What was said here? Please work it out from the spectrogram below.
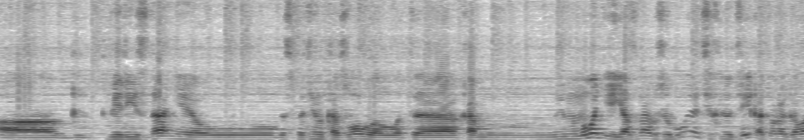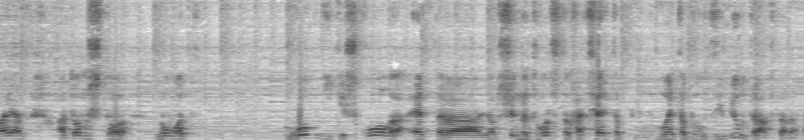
а переиздание у господина Козлова вот и многие, я знаю вживую этих людей, которые говорят о том, что, ну вот, Гопники, школа – это вершина творчества, хотя это, это был дебют автора.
